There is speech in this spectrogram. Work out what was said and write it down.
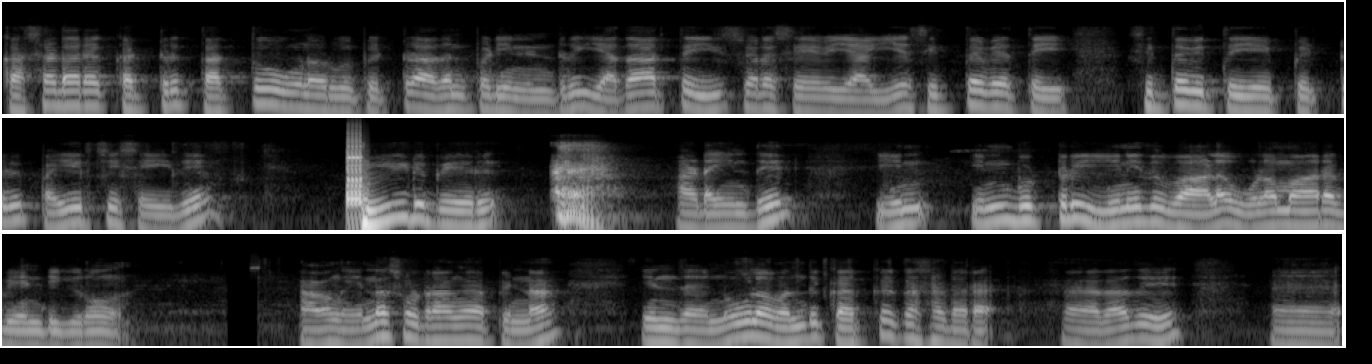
கசடர கற்று தத்துவ உணர்வு பெற்று அதன்படி நின்று யதார்த்த ஈஸ்வர சேவையாகிய சித்தவித்தை சித்தவித்தையை பெற்று பயிற்சி செய்து வீடு பேறு அடைந்து இன் இன்புற்று இனிது வாழ உளமாற வேண்டுகிறோம். அவங்க என்ன சொல்றாங்க அப்படின்னா இந்த நூலை வந்து கற்க கசடர அதாவது அஹ்,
